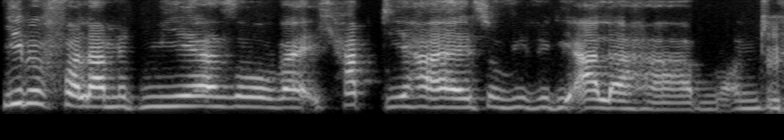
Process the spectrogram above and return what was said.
liebevoller mit mir, so, weil ich habe die halt so, wie wir die alle haben. Und mhm.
